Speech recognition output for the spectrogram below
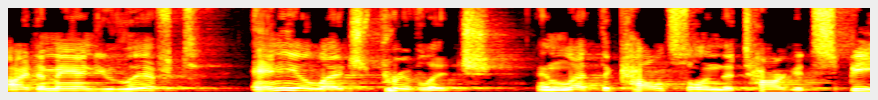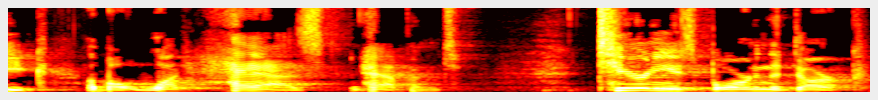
I demand you lift any alleged privilege and let the council and the target speak about what has happened. Tyranny is born in the dark.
